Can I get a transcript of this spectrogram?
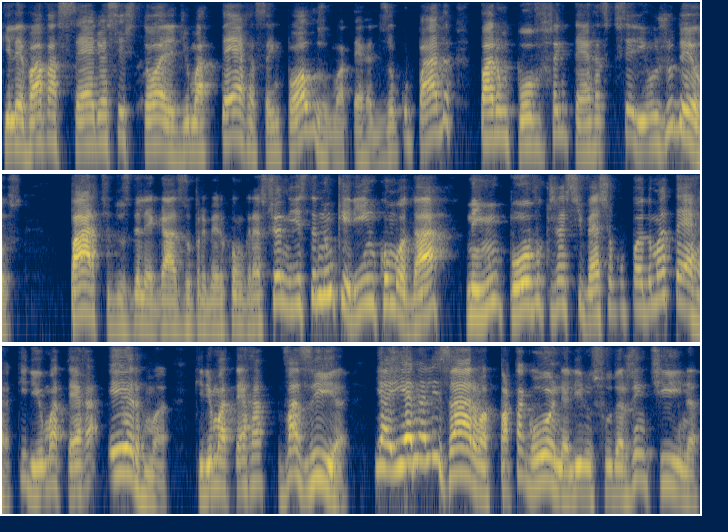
que levava a sério essa história de uma terra sem povos, uma terra desocupada, para um povo sem terras, que seriam os judeus. Parte dos delegados do primeiro congresso sionista não queria incomodar nenhum povo que já estivesse ocupando uma terra, queria uma terra erma, queria uma terra vazia. E aí analisaram a Patagônia, ali no sul da Argentina,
